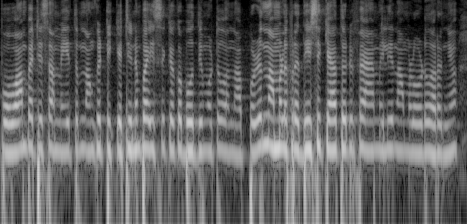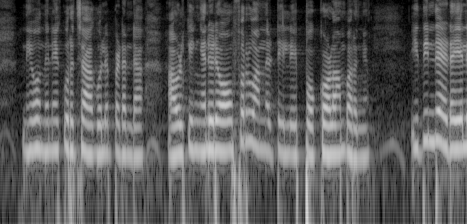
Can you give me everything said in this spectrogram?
പോവാൻ പറ്റിയ സമയത്തും നമുക്ക് ടിക്കറ്റിനും പൈസയ്ക്കൊക്കെ ബുദ്ധിമുട്ട് വന്നു. അപ്പോഴും നമ്മൾ പ്രതീക്ഷിക്കാത്തൊരു ഫാമിലി നമ്മളോട് പറഞ്ഞു നീ ഒന്നിനെക്കുറിച്ച് ആകുലപ്പെടണ്ട. അവൾക്ക് ഇങ്ങനെ ഒരു ഓഫർ വന്നിട്ടില്ലേ? പൊക്കോളാൻ പറഞ്ഞു. ഇതിന്റെ ഇടയിൽ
